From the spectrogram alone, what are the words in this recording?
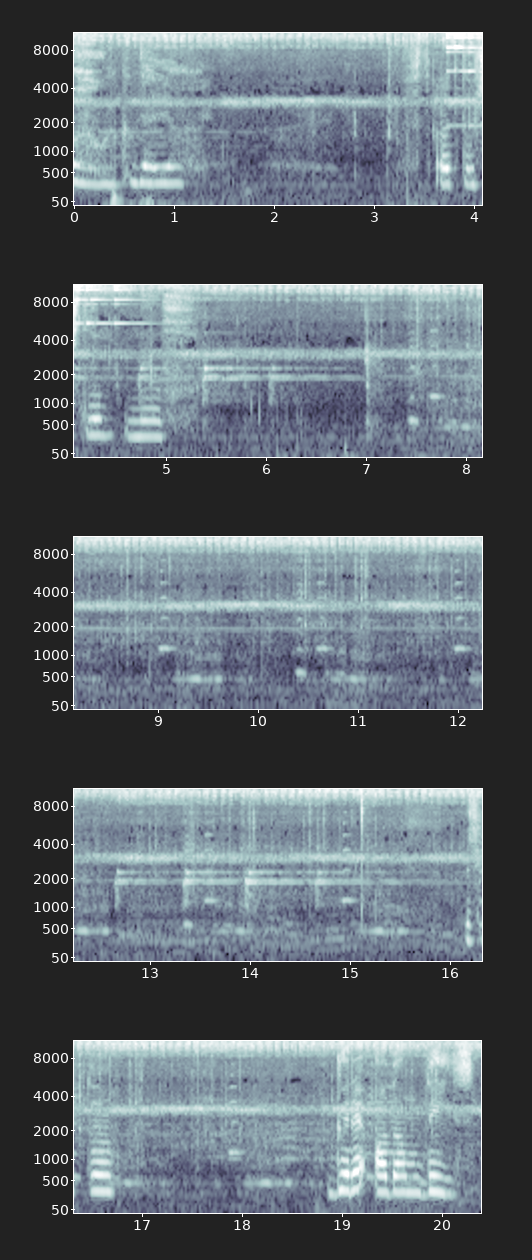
Ah uyku gel ya. Saat kaçtı? Ne of. Açıkta göre adam değiliz.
